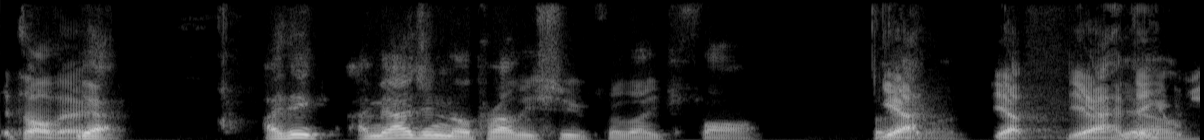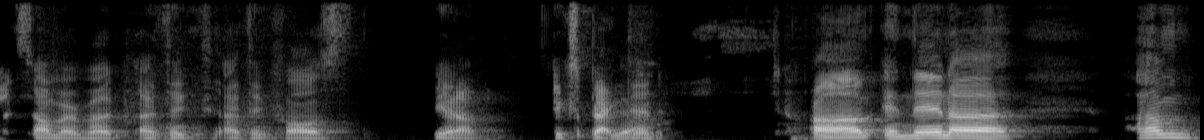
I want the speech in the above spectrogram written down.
It's all there. Yeah. I think I imagine they'll probably shoot for like fall. for Yeah. Yep. Yeah, I think Yeah. it was summer, but I think I think fall's you know expected. Um, and then uh, I'm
